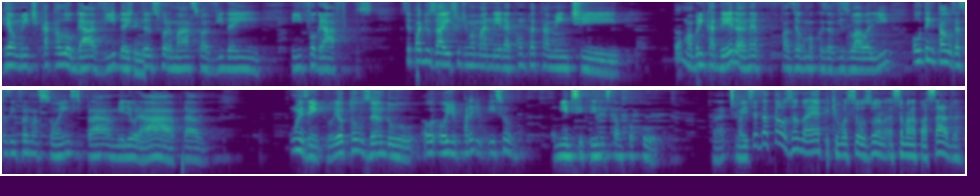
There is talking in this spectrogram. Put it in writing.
realmente catalogar a vida e transformar a sua vida em, em infográficos. Você pode usar isso de uma maneira completamente uma brincadeira, né, fazer alguma coisa visual ali, ou tentar usar essas informações para melhorar, para um exemplo. Eu estou usando ho- hoje parei de, isso a minha disciplina está um pouco, né, mas Você ainda tá usando a app que você usou na semana passada?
